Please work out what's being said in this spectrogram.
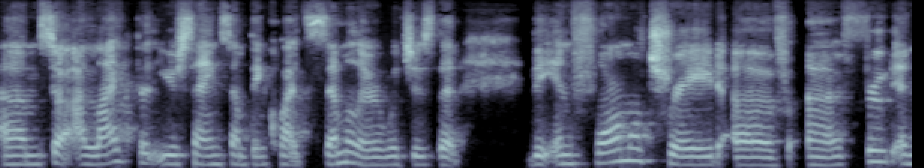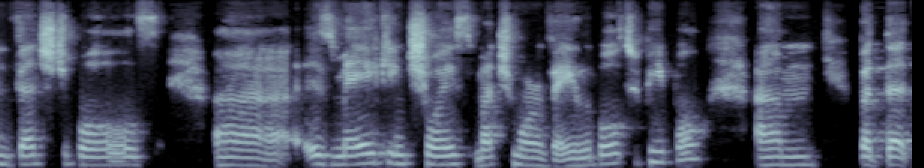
Um, so I like that you're saying something quite similar, which is that the informal trade of uh, fruit and vegetables uh, is making choice much more available to people. Um, but that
